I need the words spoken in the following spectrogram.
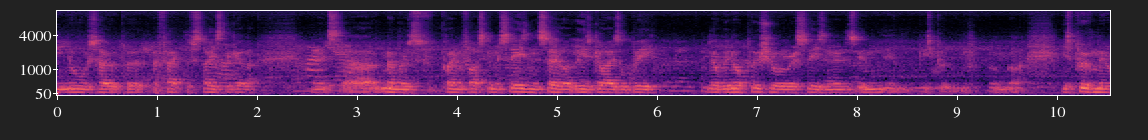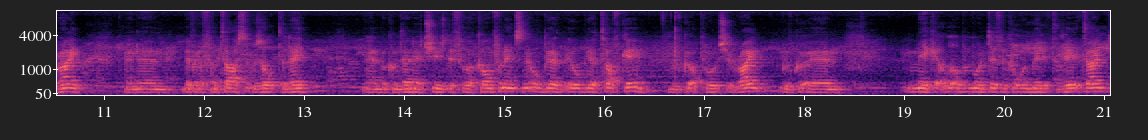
he knows how to put effective sides together. And it's, uh, I remember playing the first game of the season and said, look, these guys will be, there'll be no pushover this season. And, and he's, he's proven me right. And um, they've had a fantastic result today. And we'll come down here Tuesday full of confidence, and it'll be a, it'll be a tough game. We've got to approach it right. We've got to um, make it a little bit more difficult. We made it today at times.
